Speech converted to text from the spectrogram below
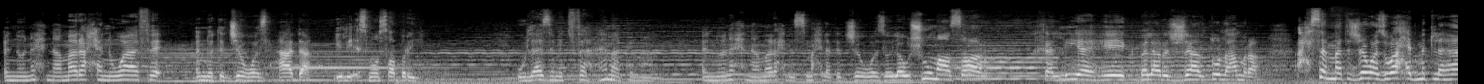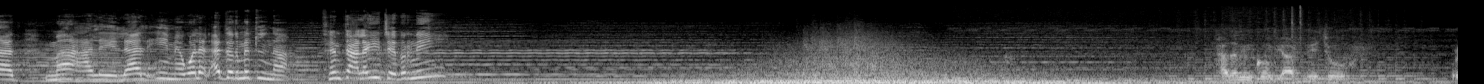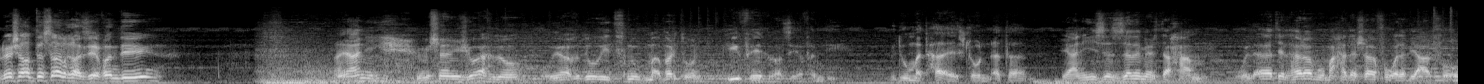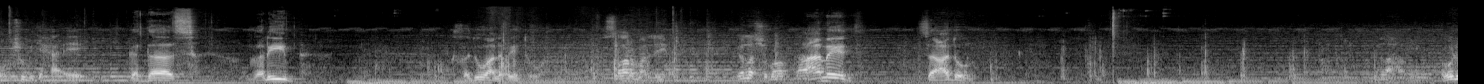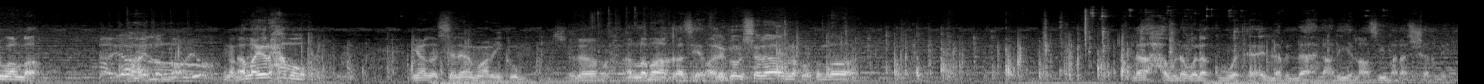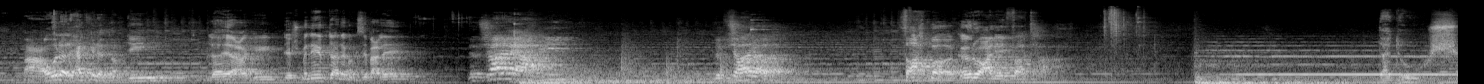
إنه نحن ما رح نوافق إنه تتجوز هذا اللي اسمه صبري. ولازم تفهمها كمان إنه نحن ما رح نسمح لها تتجوزه لو شو ما صار. خليها هيك بلا رجال طول عمرها أحسن ما تتجوز واحد مثل هاد. ما عليه لا القيمة ولا القدر مثلنا. فهمت علي تقبرني؟ حدا منكم بيعرف بيته وليش عم تسأل غازي افندي؟ يعني مشان يجوا أهله وياخذوه يدفنوه بمقبرتهم. كيف هيك غازي افندي بدون ما تحقق شلون انقتل يعني إذا الزلمة ارتحم والقاتل هرب وما حدا شافه ولا بيعرفه شو بدي حقق قداس غريب. خدوه على بيته. صار معلم يلا شباب. عامد ساعدهم قولوا والله. لا إله إلا الله. الله يرحمه. يلا السلام عليكم. سلام الله ما غازي. وعليكم السلام ورحمة الله. لا حول ولا قوة إلا بالله العلي العظيم على الشغلة معقول الحكي لك أخدي؟ لا يا عقيد ليش من إمتى أنا بكذب عليك؟ البشارة يا عبيد البشارة صاحبك اقروا عليه الفاتحة دادوش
